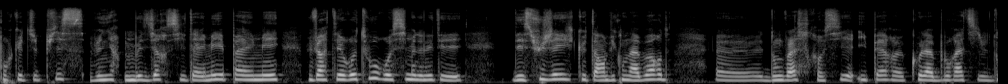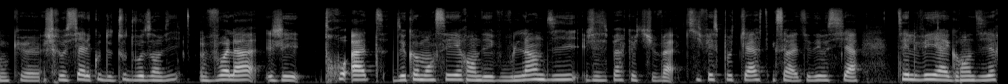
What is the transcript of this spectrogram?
pour que tu puisses venir me dire si tu as aimé, pas aimé, me faire tes retours, aussi me donner tes, des sujets que tu as envie qu'on aborde. Donc voilà, ce sera aussi hyper collaboratif. Donc je serai aussi à l'écoute de toutes vos envies. Voilà, j'ai trop hâte de commencer. Rendez-vous lundi. J'espère que tu vas kiffer ce podcast et que ça va t'aider aussi à t'élever et à grandir.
